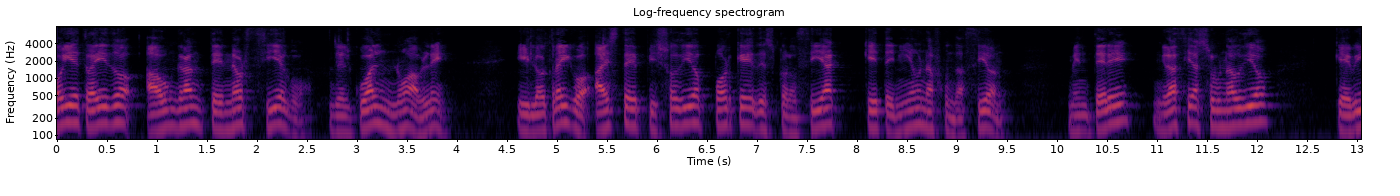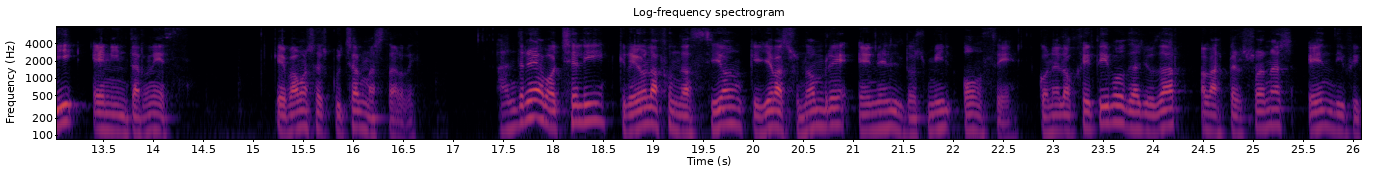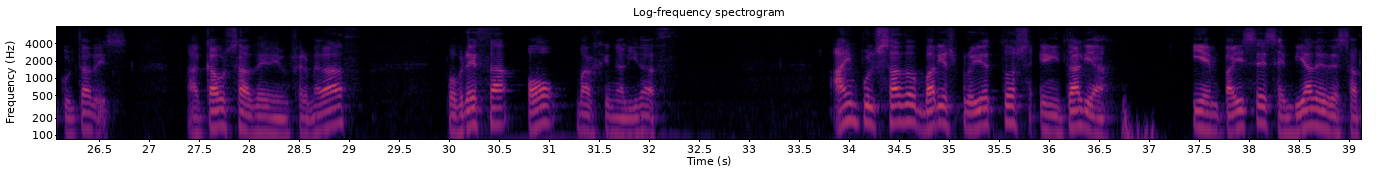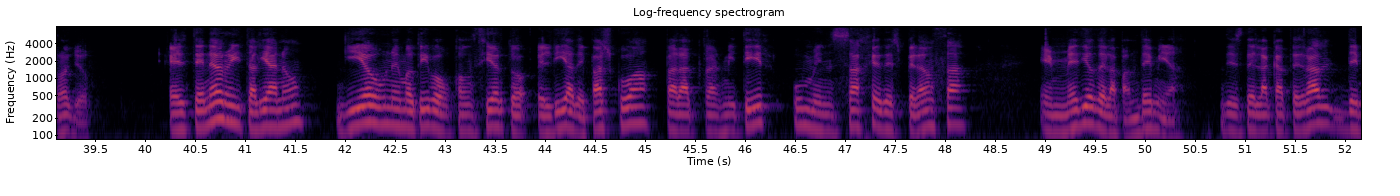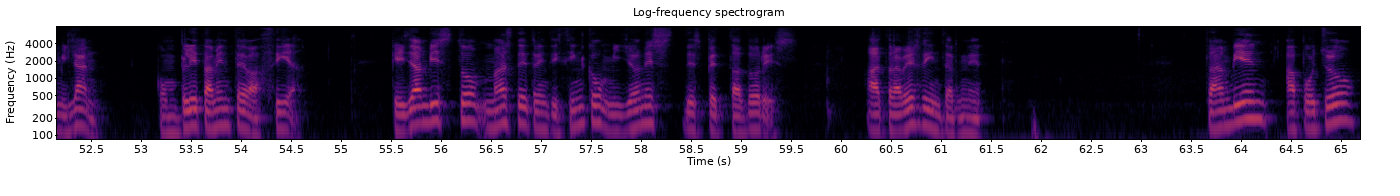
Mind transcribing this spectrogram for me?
Hoy he traído a un gran tenor ciego, del cual no hablé, y lo traigo a este episodio porque desconocía que tenía una fundación. Me enteré gracias a un audio que vi en internet, que vamos a escuchar más tarde. Andrea Bocelli creó la fundación que lleva su nombre en el 2011, con el objetivo de ayudar a las personas en dificultades a causa de enfermedad, pobreza o marginalidad. Ha impulsado varios proyectos en Italia y en países en vía de desarrollo. El tenor italiano dio un emotivo concierto el día de Pascua para transmitir un mensaje de esperanza en medio de la pandemia, desde la Catedral de Milán, completamente vacía, que ya han visto más de 35 millones de espectadores a través de Internet. También apoyó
